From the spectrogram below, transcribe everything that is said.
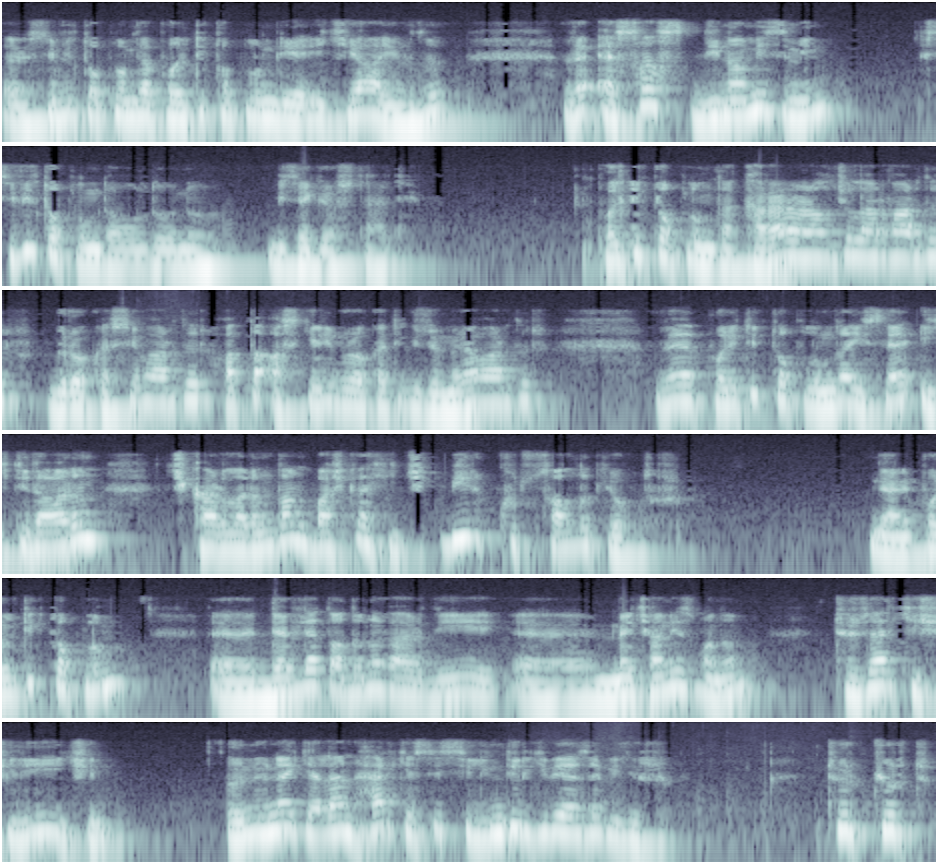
e, sivil toplum ve politik toplum diye ikiye ayırdı ve esas dinamizmin sivil toplumda olduğunu bize gösterdi. Politik toplumda karar alıcılar vardır, bürokrasi vardır, hatta askeri bürokratik zümre vardır ve politik toplumda ise iktidarın çıkarlarından başka hiçbir kutsallık yoktur. Yani politik toplum e, devlet adını verdiği e, mekanizmanın tüzel kişiliği için önüne gelen herkesi silindir gibi ezebilir. Türk-Kürt,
